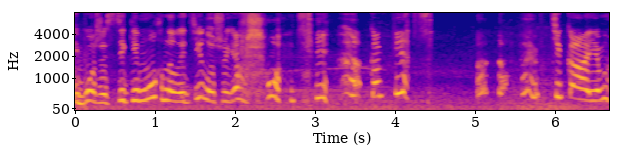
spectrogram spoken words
І Боже, стільки мух налетіло, що я в шоці. Капець. Тікаємо.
